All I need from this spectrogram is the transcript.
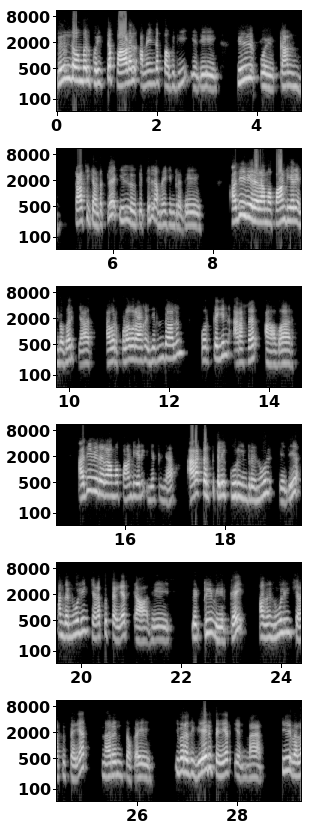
விருந்தோம்பல் குறித்த பாடல் அமைந்த பகுதி எது? இல் ஒழுக்கம் காசி காண்டத்துல இல் ஒழுக்கத்தில் அமைகின்றது. அதிவீரராம பாண்டியர் என்பவர் யார்? அவர் புலவராக இருந்தாலும் கொற்கையின் அரசர் ஆவார். அதிவீரராம பாண்டியர் இயற்றிய அறக்கருத்துக்களை கூறுகின்ற நூல் எது? அந்த நூலின் சிறப்பு பெயர் யாது? வெற்றி வேர்க்கை. அந்த நூலின் சிறப்பு பெயர் நருந்தொகை இவரது வேறு பெயர் என்ன? சீவல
